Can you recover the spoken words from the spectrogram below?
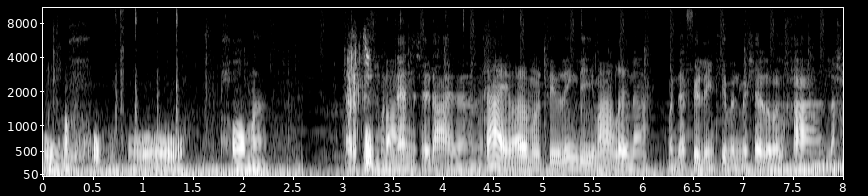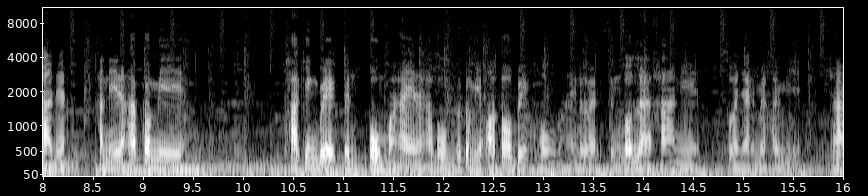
โอ้โหโอ้โหพอมากแต่ปุ่มมันแน่นใช้ได้นะเนี่ยใช่เออมันฟีลลิ่งดีมากเลยนะ มันได้ฟีลลิ่งที่มันไม่ใช่รถราคาราคาเนี้ยคันนี้นะครับก็มี parking brake เป็นปุ่มมาให้นะครับผมแล้วก็มี auto brake hold มาให้ด้วย ซึ่งรถราคานี้ส่วนใหญ่ไม่ค่อยมี ใช่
